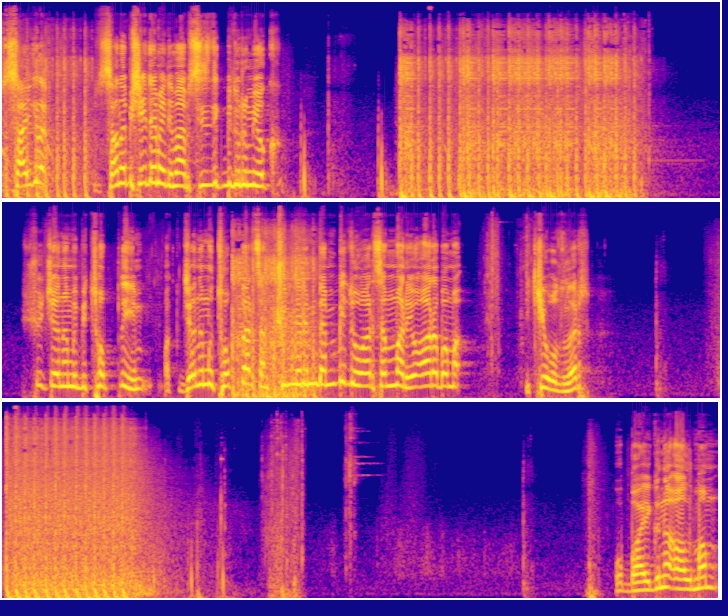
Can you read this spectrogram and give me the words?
Saygılar. Sana bir şey demedim abi. Sizlik bir durum yok. Şu canımı bir toplayayım. Bak canımı toplarsam küllerimden bir doğarsam var ya o arabama... iki oldular. O baygını almam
